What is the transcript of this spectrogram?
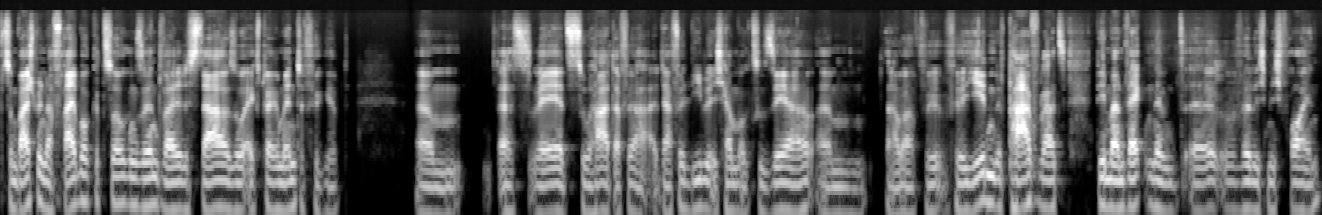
zum Beispiel nach Freiburg gezogen sind, weil es da so Experimente für gibt. Ähm, das wäre jetzt zu hart, dafür, dafür liebe ich Hamburg zu sehr. Ähm, aber für, für jeden Parkplatz, den man wegnimmt, äh, würde ich mich freuen.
